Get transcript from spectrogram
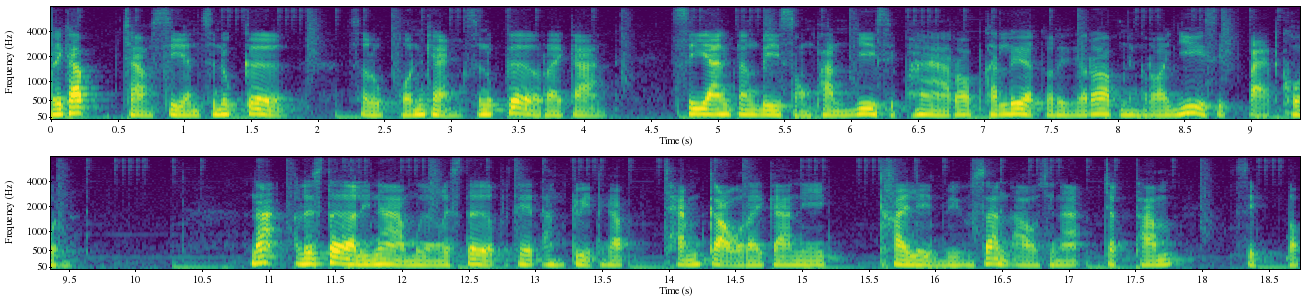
ัสดีครับ ชาวเซียนสนุกเกอร์ สรุปผลแข่งสนุกเกอร์รายการเซียนกลางปี 2025 รอบคัดเลือกหรือรอบ 128 คนณเลสเตอร์อารีนาเมืองเลสเตอร์ ประเทศอังกฤษนะครับ แชมป์เก่ารายการนี้ไคลเลนวิลสันเอาชนะจัดทำ10 ต่อ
